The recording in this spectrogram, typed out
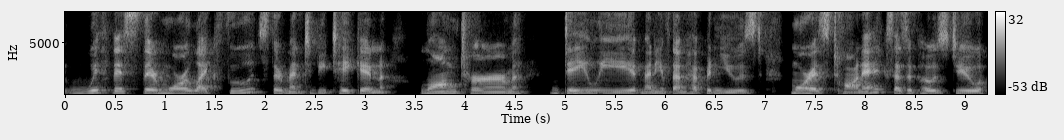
with this, they're more like foods, they're meant to be taken long term daily. Many of them have been used more as tonics as opposed to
